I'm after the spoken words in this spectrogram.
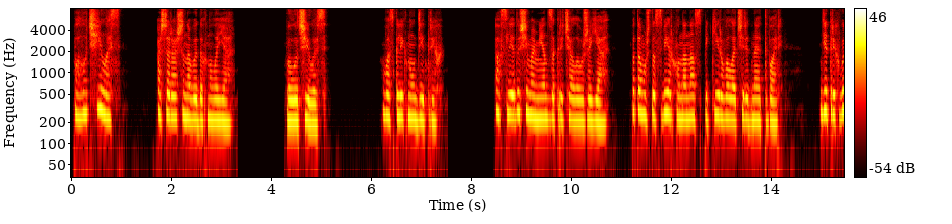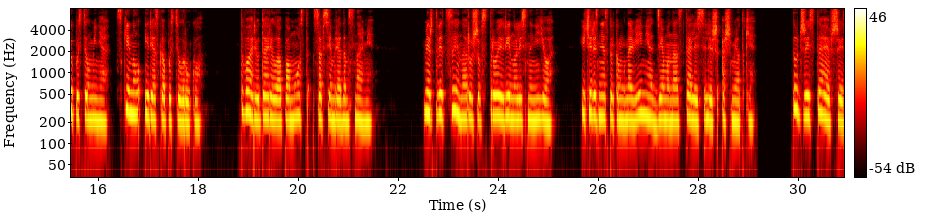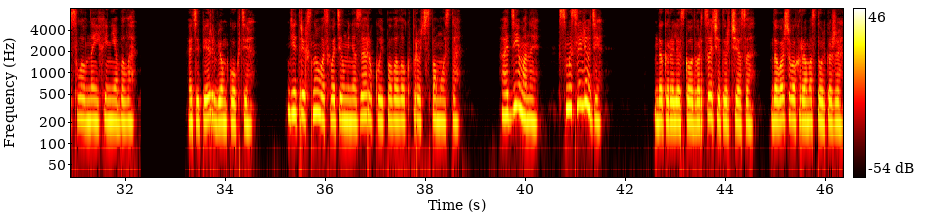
«Получилось!» – ошарашенно выдохнула я. Получилось. Воскликнул Дитрих. А в следующий момент закричала уже я, потому что сверху на нас спикировала очередная тварь. Дитрих выпустил меня, скинул и резко опустил руку. Тварь ударила о помост совсем рядом с нами. Мертвецы, нарушив строй, ринулись на нее, и через несколько мгновений от демона остались лишь ошметки. Тут же истаявшие, словно их и не было. А теперь рвем когти. Дитрих снова схватил меня за руку и поволок прочь с помоста. А демоны? В смысле люди? До королевского дворца четверть часа. До вашего храма столько же.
